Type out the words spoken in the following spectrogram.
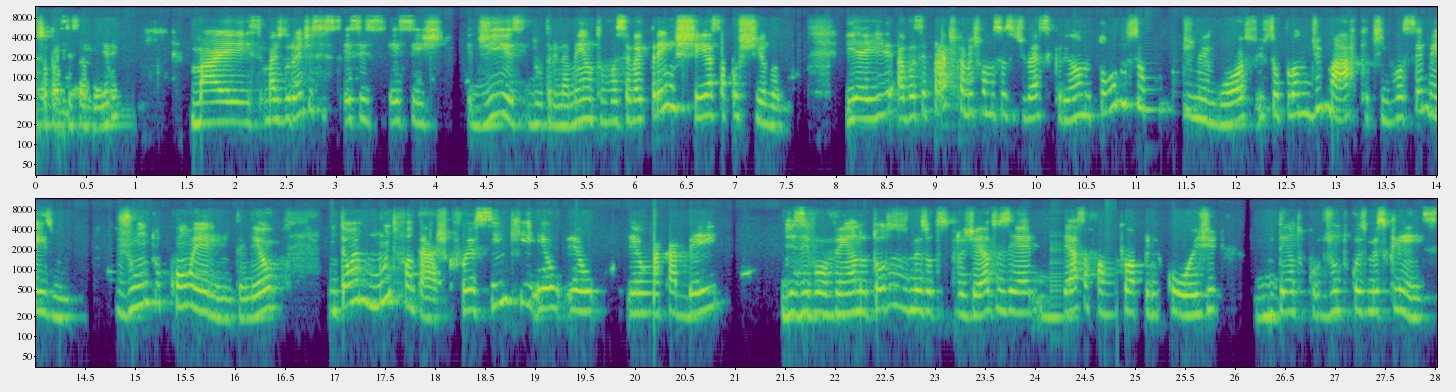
só para vocês saberem. Mas, mas durante esses, esses, esses dias do treinamento, você vai preencher essa apostila. E aí, você praticamente como se você estivesse criando todo o seu de negócio e o seu plano de marketing, você mesmo, junto com ele, entendeu? Então é muito fantástico. Foi assim que eu, eu, eu acabei desenvolvendo todos os meus outros projetos e é dessa forma que eu aplico hoje dentro junto com os meus clientes.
